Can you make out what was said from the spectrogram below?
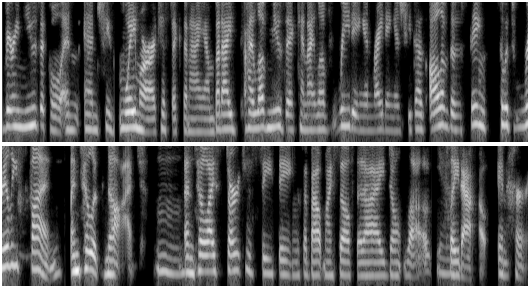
very musical and and she's way more artistic than i am but i i love music and i love reading and writing and she does all of those things so it's really fun until it's not mm. until i start to see things about myself that i don't love yeah. played out in her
